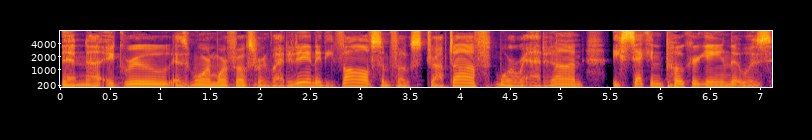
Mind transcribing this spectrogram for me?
then uh, it grew as more and more folks were invited in. It evolved. Some folks dropped off, more were added on. A second poker game that was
